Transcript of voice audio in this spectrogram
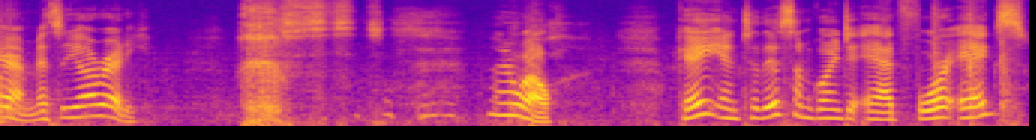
Yeah, messy already. oh well. Okay, and to this I'm going to add four eggs.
